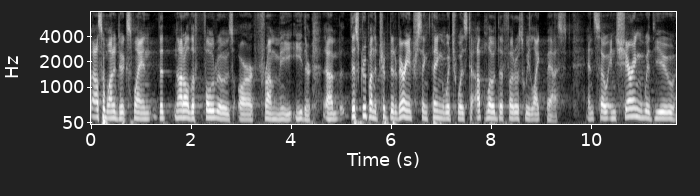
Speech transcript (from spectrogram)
I also wanted to explain that not all the photos are from me either. Um, this group on the trip did a very interesting thing, which was to upload the photos we like best. And so, in sharing with you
